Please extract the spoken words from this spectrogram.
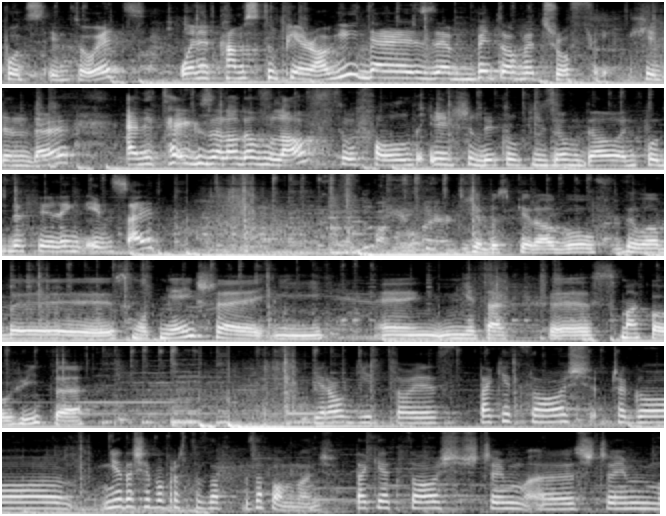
puts into it. When it comes to pierogi, there is a bit of a truth hidden there. And it takes a lot of love to fold each little piece of dough and put the filling inside. Życie bez pierogów byłoby smutniejsze i e, nie tak e, smakowite. Pierogi to jest takie coś, czego nie da się po prostu zap- zapomnieć. Takie coś, z czym, e, z czym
